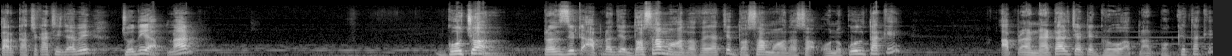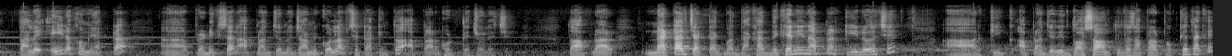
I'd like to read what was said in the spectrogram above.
তার কাছাকাছি যাবে। যদি আপনার গোচর ট্রানজিট আপনার যে দশা মহাদশা যাচ্ছে, দশা মহাদশা অনুকূল থাকে। আপনার ন্যাটাল চার্টে গ্রহ আপনার পক্ষে থাকে। তাহলে এই এইরকমই একটা প্রেডিকশান আপনার জন্য যা আমি করলাম, সেটা কিন্তু আপনার ঘটতে চলেছে। তো আপনার ন্যাটাল চার্টটা একবার দেখা, দেখে নিন আপনার কি রয়েছে। আর কি আপনার যদি দশা অন্তর্দশা আপনার পক্ষে থাকে,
